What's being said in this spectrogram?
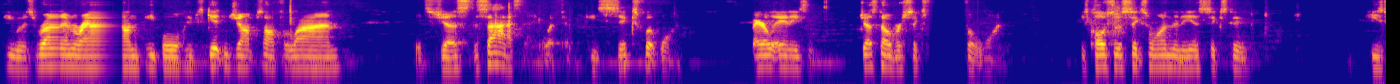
He was running around people. He was getting jumps off the line. It's just the size thing with him. He's six foot one, barely, and he's just over six foot one. He's closer to six one than he is six two. He's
